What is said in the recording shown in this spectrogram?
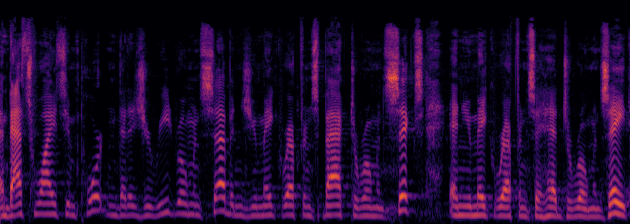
And that's why it's important that as you read Romans 7, you make reference back to Romans 6 and you make reference ahead to Romans 8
